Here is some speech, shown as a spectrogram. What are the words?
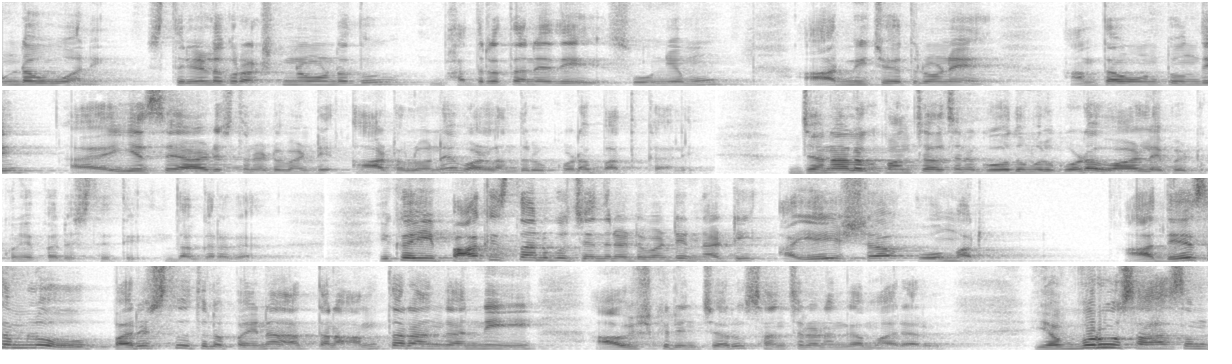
ఉండవు అని. స్త్రీలకు రక్షణ ఉండదు. భద్రత అనేది శూన్యము. ఆర్మీ చేతిలోనే అంతా ఉంటుంది. ఐఎస్ఏ ఆడిస్తున్నటువంటి ఆటలోనే వాళ్ళందరూ కూడా బతకాలి. జనాలకు పంచాల్సిన గోధుమలు కూడా వాళ్ళే పెట్టుకునే పరిస్థితి దగ్గరగా. ఇక ఈ పాకిస్తాన్కు చెందినటువంటి నటి అయేషా ఓమర్ ఆ దేశంలో పరిస్థితులపైన తన అంతరంగాన్ని ఆవిష్కరించారు సంచలనంగా మారారు. ఎవ్వరూ సాహసం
